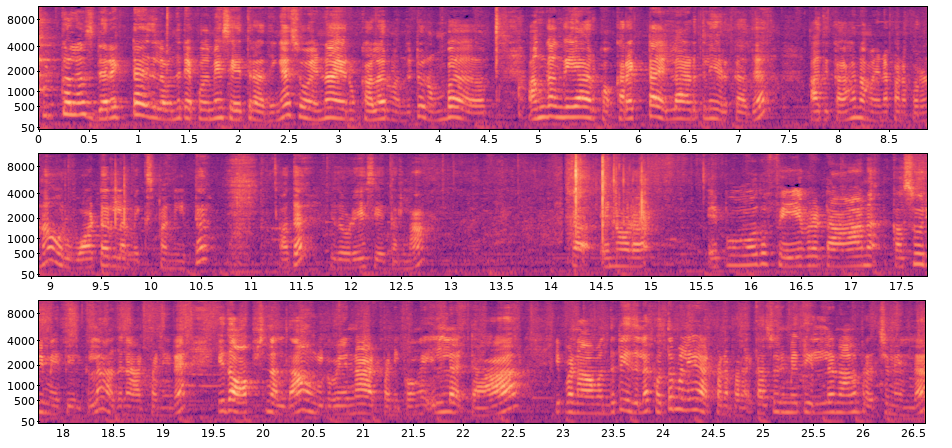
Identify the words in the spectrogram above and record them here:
ஃபுட் கலர்ஸ் டெரெக்டாக இதில் வந்துட்டு எப்போதுமே சேர்த்துறாதீங்க. ஸோ என்ன ஆயிரும்? கலர் வந்துட்டு ரொம்ப அங்கங்கேயாக இருக்கும். கரெக்டாக எல்லா இடத்துலையும் இருக்காது. அதுக்காக நம்ம என்ன பண்ண போகிறோம்னா ஒரு வாட்டரில் மிக்ஸ் பண்ணிவிட்டு அதை இதோடய சேர்த்துடலாம் க என்னோட எப்போதும் ஃபேவரட்டான கசூரி மேத்தி இருக்குல்ல அதை நான் ஆட் பண்ணிடுறேன். இது ஆப்ஷனல் தான் உங்களுக்கு வேணா ஆட் பண்ணிக்கோங்க. இல்லட்டா இப்போ நான் வந்துட்டு இதில் கொத்தமல்லியும் ஆட் பண்ண போகிறேன் கசூரி மேத்தி இல்லைனாலும் பிரச்சனை இல்லை.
